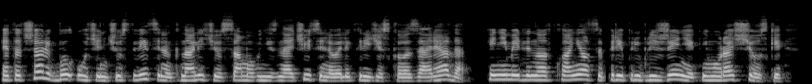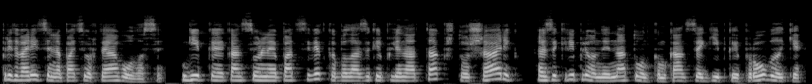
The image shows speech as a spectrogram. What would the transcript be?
Этот шарик был очень чувствителен к наличию самого незначительного электрического заряда и немедленно отклонялся при приближении к нему расчески, предварительно потертой о волосы. Гибкая консольная подсветка была закреплена так, что шарик, закрепленный на тонком конце гибкой проволоки,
